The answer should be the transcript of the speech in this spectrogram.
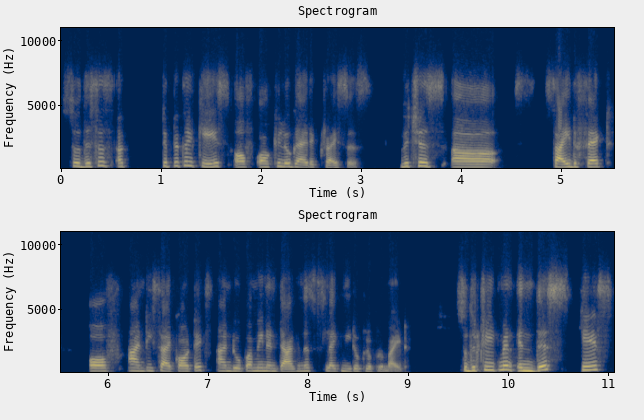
So this is a typical case of oculogyric crisis, which is a side effect of antipsychotics and dopamine antagonists like metoclopramide. So the treatment in this case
